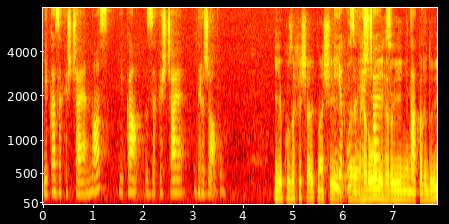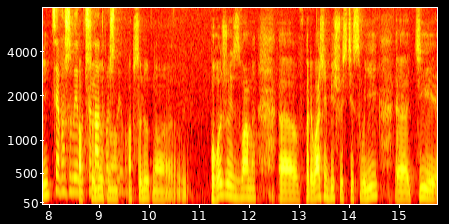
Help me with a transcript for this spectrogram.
яка захищає нас, яка захищає державу? і яку захищають наші І яку е, захищають, герої, героїні на передовій. Це важливо, це надважливо. абсолютно погоджуюсь з вами. Е, В переважній більшості своїй е, ті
